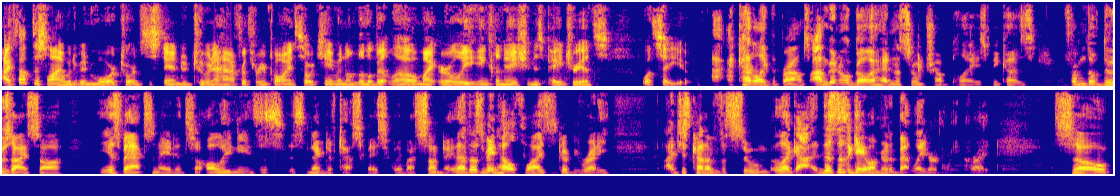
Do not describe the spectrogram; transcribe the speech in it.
I thought this line would have been more towards the standard two and a half or three points, so it came in a little bit low. My early inclination is Patriots. What say you? I kind of like the Browns. I'm going to go ahead and assume Chubb plays because from the news I saw, he is vaccinated, so all he needs is, is negative test basically by Sunday. That doesn't mean health wise he's going to be ready I just kind of assume like I, this is a game I'm going to bet later in the week, right? So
